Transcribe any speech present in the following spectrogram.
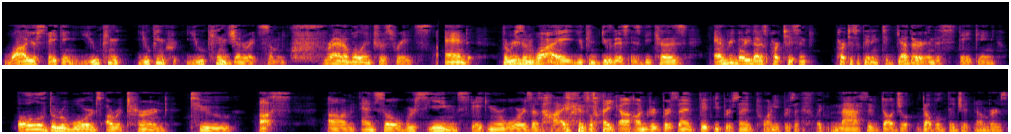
while you're staking, you can, you can, you can generate some incredible interest rates. And the reason why you can do this is because everybody that is particip- participating together in this staking all of the rewards are returned to us. Um, and so we're seeing staking rewards as high as like 100%, 50%, 20%, like massive double digit numbers.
